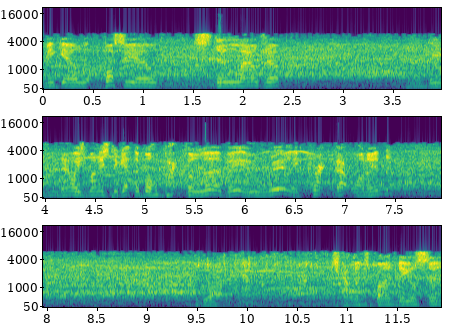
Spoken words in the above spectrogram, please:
Miguel Bossio still Laudrup. And even now he's managed to get the ball back for Lerby, who really cracked that one in. Uruguay. Challenged by Nielsen,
